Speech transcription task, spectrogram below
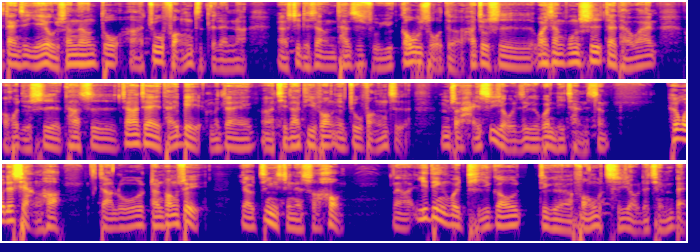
但是也有相当多啊租房子的人呢，啊，实上他是属于高所得，他就是外商公司在台湾啊，或者是他是家在台北，那么在啊其他地方也租房子，那么说还是有这个问题产生。所以我在想哈，假如囤房税要进行的时候。那一定会提高这个房屋持有的成本，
